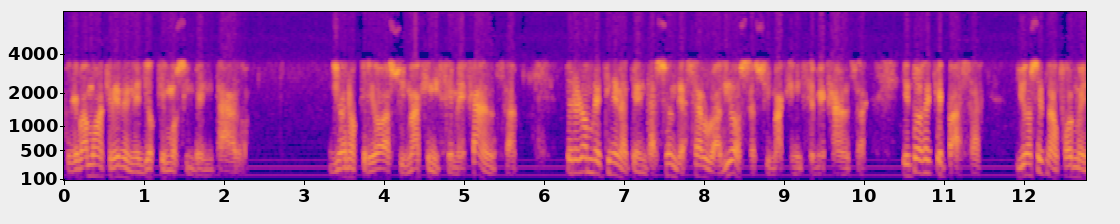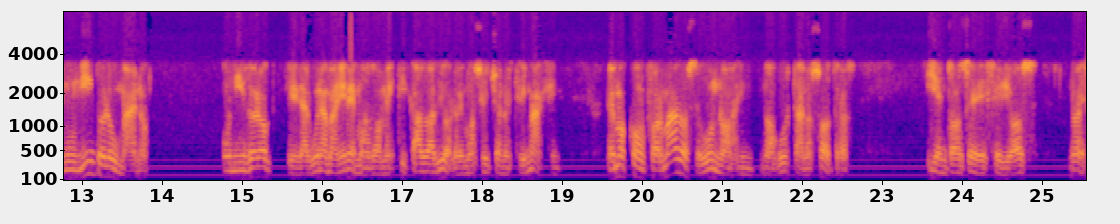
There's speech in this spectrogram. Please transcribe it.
porque vamos a creer en el Dios que hemos inventado. Dios nos creó a su imagen y semejanza, pero el hombre tiene la tentación de hacerlo a Dios a su imagen y semejanza. Y entonces, ¿qué pasa? Dios se transforma en un ídolo humano, un ídolo que de alguna manera hemos domesticado a Dios, lo hemos hecho a nuestra imagen, lo hemos conformado según nos, nos gusta a nosotros, y entonces ese Dios no es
